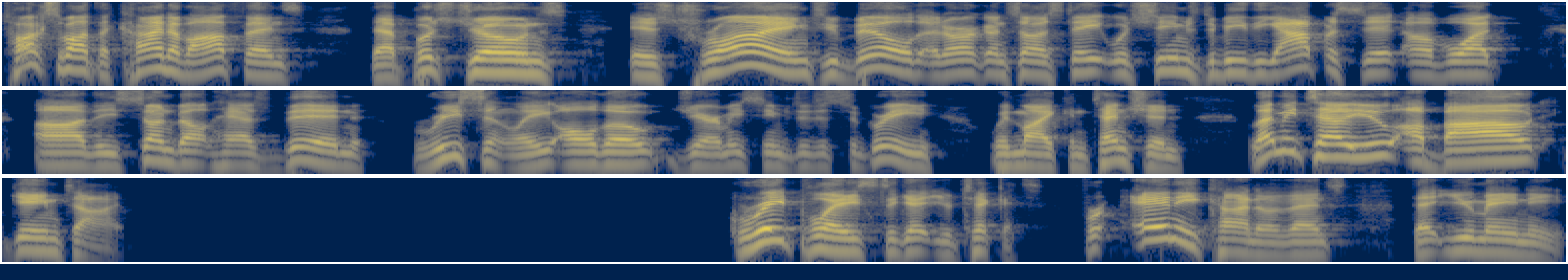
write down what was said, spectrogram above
Talks about the kind of offense that Butch Jones is trying to build at Arkansas State, which seems to be the opposite of what uh, the Sun Belt has been recently, although Jeremy seems to disagree with my contention. Let me tell you about game time. Great place to get your tickets for any kind of events that you may need.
